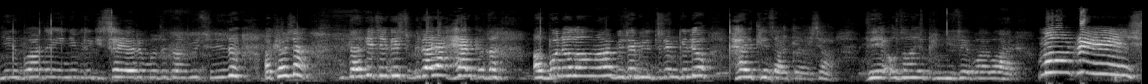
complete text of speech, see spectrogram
Yeni, bu arada yeni bilgisayarımızı görmüşsünüzdür. Arkadaşlar dalga çekiş bir ara herkese abone olanlar bize bildirim geliyor. Herkes arkadaşlar. Ve o zaman hepinize bay bay. Morris!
